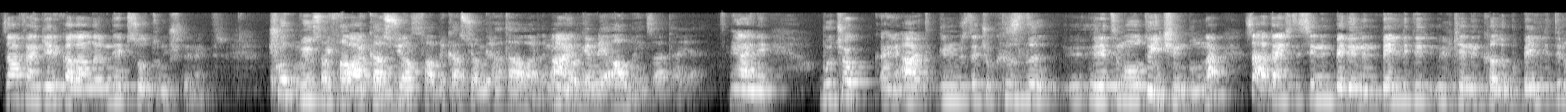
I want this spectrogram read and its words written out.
zaten geri kalanların hepsi oturmuş demektir. Çok büyük bir fark fabrikasyon, olmaz. fabrikasyon bir hata var demek. Aynen. O gömleği almayın zaten yani. Yani bu çok hani artık günümüzde çok hızlı üretim olduğu için bunlar zaten işte senin bedenin bellidir, ülkenin kalıbı bellidir,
